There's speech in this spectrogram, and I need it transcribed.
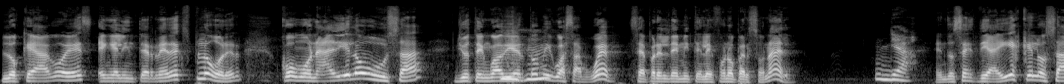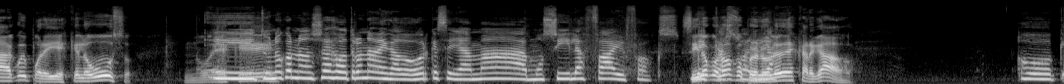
lo que hago es en el Internet Explorer, como nadie lo usa, yo tengo abierto mi WhatsApp web, o sea, pero el de mi teléfono personal. Ya. Entonces, de ahí es que lo saco y por ahí es que lo uso. No es y que- tú no conoces otro navegador que se llama Mozilla Firefox. Sí lo conozco, pero no lo he descargado. Ok,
